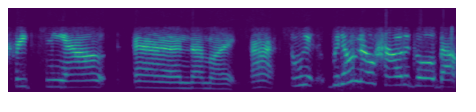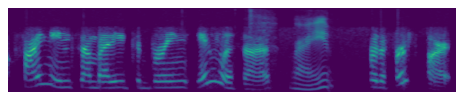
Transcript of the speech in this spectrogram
creeps me out. And I'm like, ah, so we, we don't know how to go about finding somebody to bring in with us Right. for the first part.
